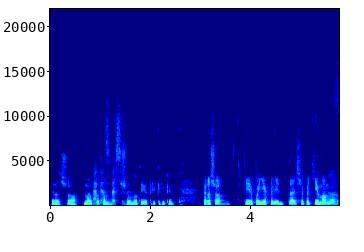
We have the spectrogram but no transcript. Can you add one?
Хорошо. Мы ага, потом спасибо. шоу-ноты ее прикрепим. Хорошо, теперь поехали дальше по темам. А,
